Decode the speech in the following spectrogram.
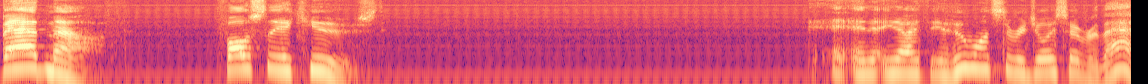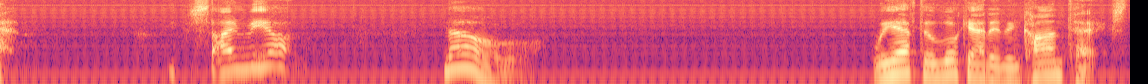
bad mouthed, falsely accused. And, you know, who wants to rejoice over that? Sign me up. No. We have to look at it in context.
